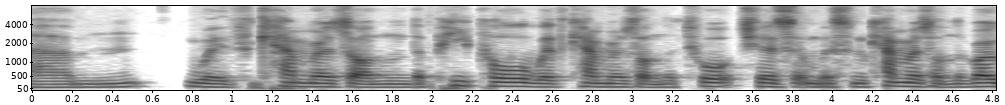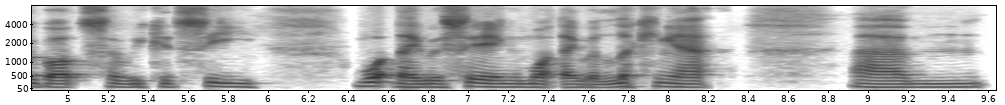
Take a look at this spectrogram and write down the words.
um, with cameras on the people, with cameras on the torches, and with some cameras on the robots so we could see what they were seeing and what they were looking at. Um,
